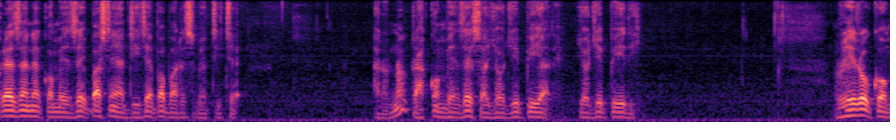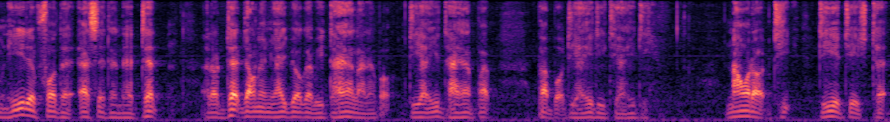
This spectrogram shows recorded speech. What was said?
present နဲ့ compensate past နဲ့ဒီထက်ပတ်ပါတယ်ဆိုပဲဒီထက်အဲ့တော့နော်ဒါ compensate ဆိုရော်ကြီးပေးရတယ်ရော်ကြီးပေးတယ် railroad company for the accident and death အဲ့တော့ death ကြောင့်လည်းအများကြီးပြောခဲ့ပြီး die လာတယ်ပေါ့ DIE die ပတ်ပတ်ပေါ့ DIE DIE နောက်တော့ DATH death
